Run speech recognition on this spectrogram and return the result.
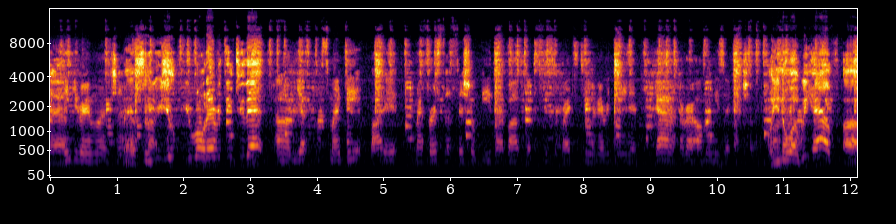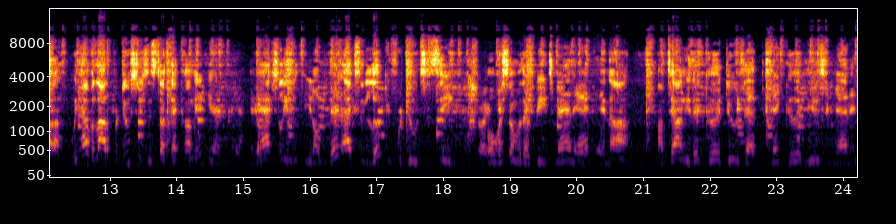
man. Thank you very much. Man, so you, you you wrote everything to that? Um, yep, it's my beat. Bought it. My first official beat that I bought the exclusive rights to and everything. And yeah, I write all my music actually. Well, you know what? We have uh, we have a lot of producers and stuff that come in here. Yeah. And they actually, you know, they're actually looking for dudes to sing right. over some of their beats, man. Yeah. And, and uh, I'm telling you, they're good dudes that make good music, man. And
